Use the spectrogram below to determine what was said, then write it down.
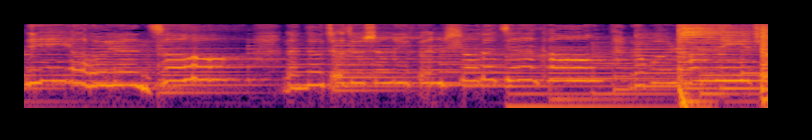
你要远走？难道这就是你分手的借口？如果让你重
